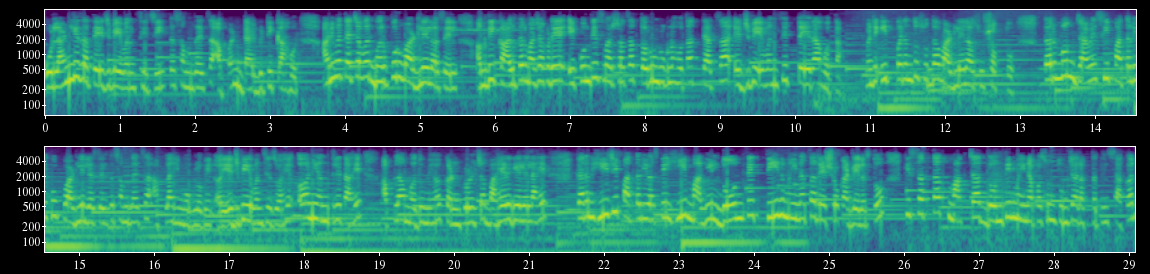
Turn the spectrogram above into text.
ओलांडली जाते एच बी एवन सीची तर समजायचं आपण डायबेटिक आहोत. आणि मग त्याच्यावर भरपूर वाढलेलं असेल. अगदी काल तर माझ्याकडे एकोणतीस वर्षाचा तरुण रुग्ण होता त्याचा एच बी एवन सी तेरा होता. म्हणजे इथपर्यंत सुद्धा वाढलेला असू शकतो. तर मग ज्यावेळेस ही पातळी खूप वाढलेली असेल तर समजायचं आपला haemoglobin H B A one C जो आहे अनियंत्रित आहे. आपला मधुमेह कंट्रोलच्या बाहेर गेलेला आहे. कारण ही जी पातळी असते ही मागील दोन ते तीन महिन्याचा रेशो काढलेला असतो की सतत मागच्या दोन तीन महिन्यापासून तुमच्या रक्तातील साखर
